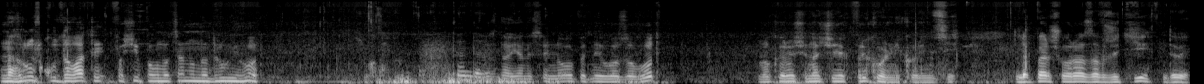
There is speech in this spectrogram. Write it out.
нагрузку давати почти повноцінну на другий год. Слухай, Та да. не знаю, я не сильно опитний лозовод. Ну, коротше, наче як прикольні корінці. Для першого разу в житті, диви.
